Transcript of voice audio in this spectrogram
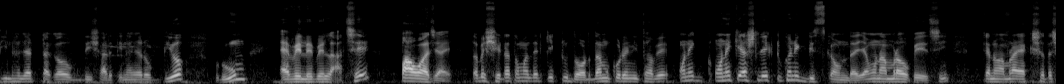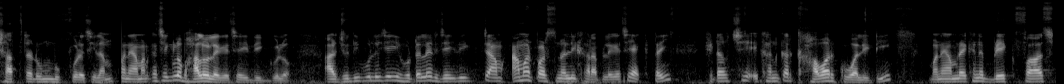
তিন হাজার টাকা অবধি, সাড়ে তিন হাজার অবধিও রুম অ্যাভেলেবেল আছে, পাওয়া যায়। তবে সেটা তোমাদেরকে একটু দরদাম করে নিতে হবে। অনেক, অনেকে আসলে একটুখানি ডিসকাউন্ট দেয়, যেমন আমরাও পেয়েছি। কেন আমরা একসাথে সাতটা রুম বুক করেছিলাম। মানে আমার কাছে এগুলো ভালো লেগেছে এই দিকগুলো। আর যদি বলি যে এই হোটেলের যেই দিকটা আমার পার্সোনালি খারাপ লেগেছে একটাই সেটা হচ্ছে এখানকার খাওয়ার কোয়ালিটি মানে আমরা এখানে ব্রেকফাস্ট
